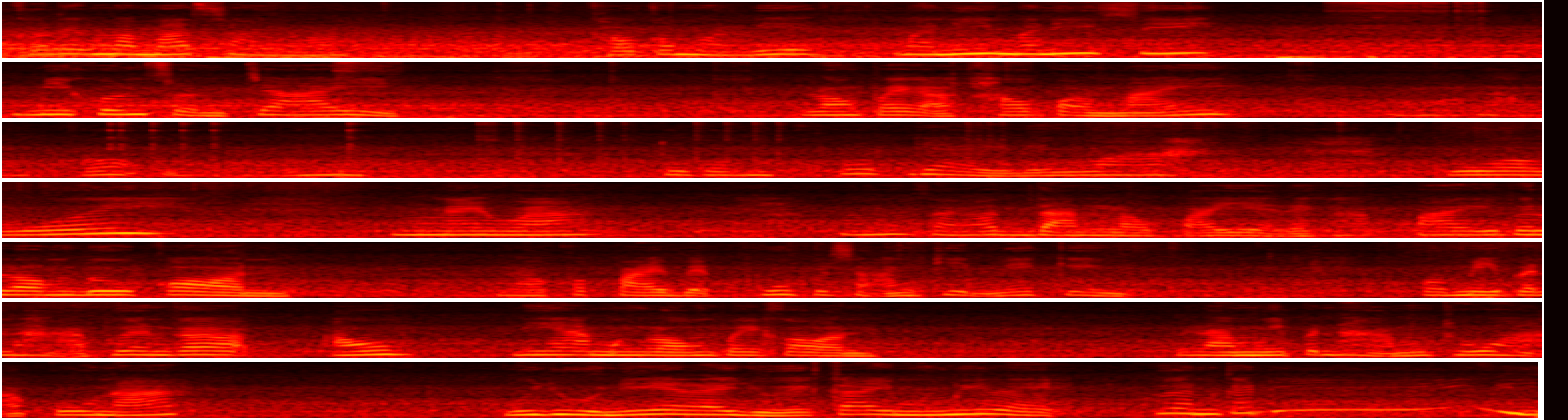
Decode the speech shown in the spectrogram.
เขาเรียกมามัดสั่งเนาะเขาก็มาเรียกมานี่มานี่สิมีคนสนใจ ลองไปกับเขาก่อนไหม ก็ตัวมันโคตรใหญ่เลยว่ะกลัวเว้ยยังไงวะ มันสั่งก็ดันเราไปใหญ่เลยค่ะไปไปลองดูก่อน เราก็ไปแบบพูดภาษาอังกฤษไม่เก่ง พอมีปัญหาเพื่อนก็เอาเนี่ยมึงลองไปก่อน เวลามีปัญหามึงโทรหากูนะกูอยู่นี่อะไรอยู่ใกล้ๆมึงนี่แหละ เพื่อนก็ดีดี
